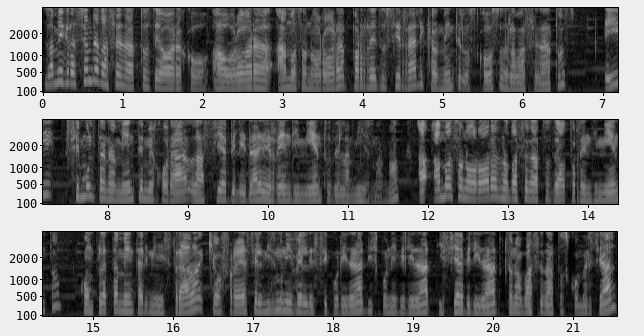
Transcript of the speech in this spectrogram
La migración de base de datos de Oracle a Aurora, Amazon Aurora, por reducir radicalmente los costos de la base de datos, y simultáneamente mejorar la fiabilidad y rendimiento de la misma. ¿no? Amazon Aurora es una base de datos de alto rendimiento completamente administrada que ofrece el mismo nivel de seguridad, disponibilidad y fiabilidad que una base de datos comercial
